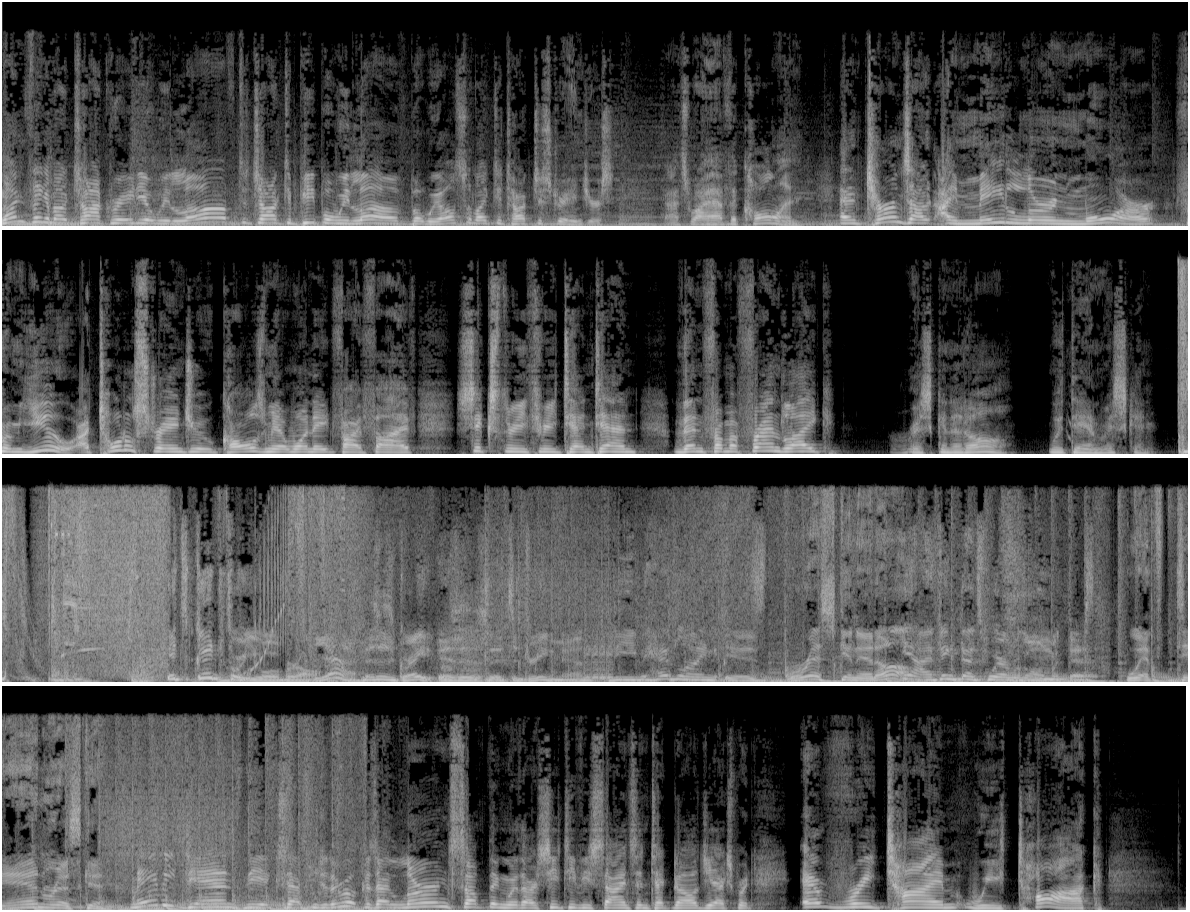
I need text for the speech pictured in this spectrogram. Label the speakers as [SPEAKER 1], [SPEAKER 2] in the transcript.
[SPEAKER 1] One thing about talk radio, we love to talk to people we love, but we also like to talk to strangers. That's why I have the call in. And it turns out I may learn more from you, a total stranger who calls me at 1 855 633 1010, than from a friend like Riskin It All with Dan Riskin.
[SPEAKER 2] It's good for you overall.
[SPEAKER 3] Yeah, this is great. This is it's a dream, man.
[SPEAKER 2] The headline is
[SPEAKER 3] Riskin it all.
[SPEAKER 2] Yeah, I think that's where we're going with this.
[SPEAKER 3] With Dan Riskin.
[SPEAKER 1] Maybe Dan's the exception to the rule because I learned something with our CTV science and technology expert every time we talk.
